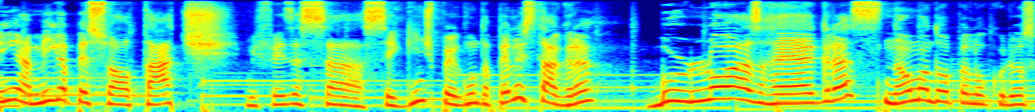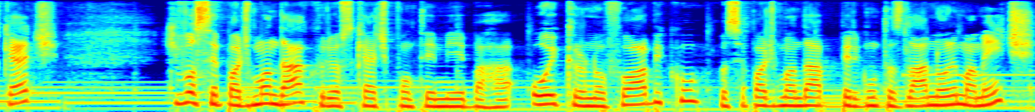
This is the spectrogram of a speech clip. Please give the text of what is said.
Minha amiga pessoal Tati me fez essa seguinte pergunta pelo Instagram, burlou as regras, não mandou pelo Curioscat, que você pode mandar, curioscat.me barra oicronofóbico. Você pode mandar perguntas lá anonimamente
